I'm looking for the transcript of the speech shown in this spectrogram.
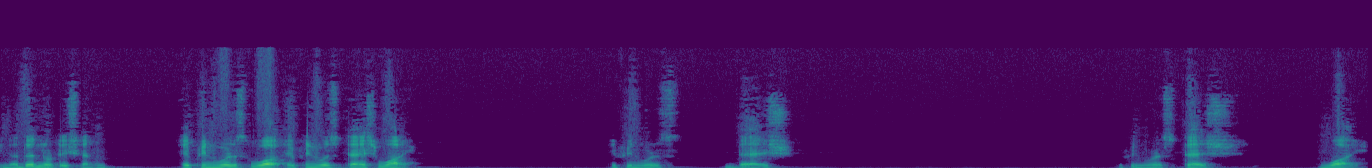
in other notation f inverse y, f inverse dash y, f inverse dash, f inverse dash y.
